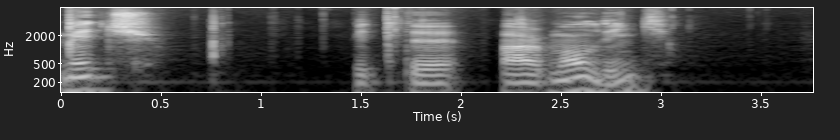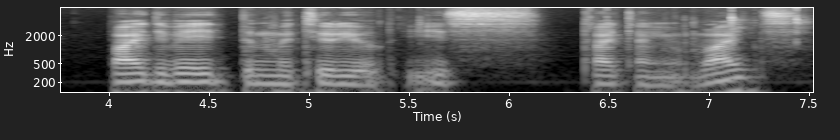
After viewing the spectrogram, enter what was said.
match with the our molding. By the way, the material is titanium white.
